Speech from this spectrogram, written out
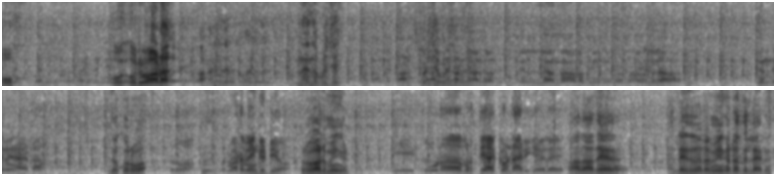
ഓ. ഒരുപാട് ഇത് കുറവ. ഒരുപാട് മീൻ കിട്ടിയോ? ഒരുപാട് മീൻ കിട്ടി. ഈ തോട് വൃത്തിയാക്കൊണ്ടായിരിക്കും അല്ലേ? അതെ അതെ അല്ല ഇതുപോലെ മീൻ കിട്ടത്തില്ലായിരുന്നു.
